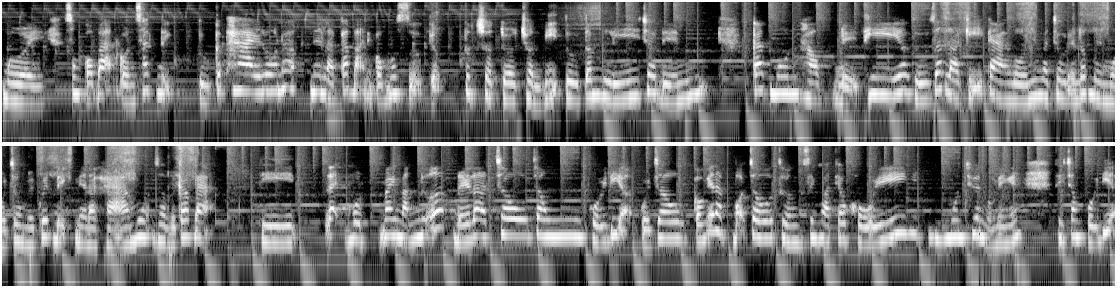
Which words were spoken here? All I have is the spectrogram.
10 xong có bạn còn xác định từ cấp 2 luôn á. Nên là các bạn có một sự kiểu tự chuẩn, chuẩn bị từ tâm lý cho đến các môn học để thi các thứ rất là kỹ càng rồi. Nhưng mà châu đến lớp 11 châu mới quyết định nên là khá muộn so với các bạn thì lại một may mắn nữa đấy là châu trong khối địa của châu có nghĩa là bọn châu thường sinh hoạt theo khối môn chuyên của mình ấy. Thì trong khối địa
